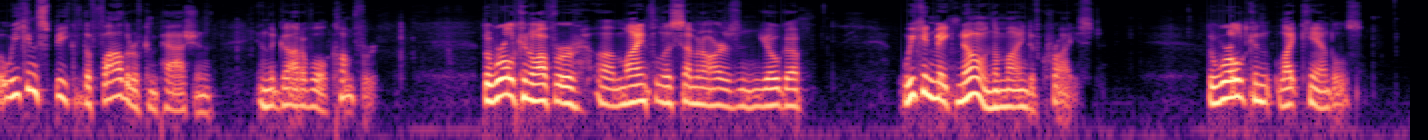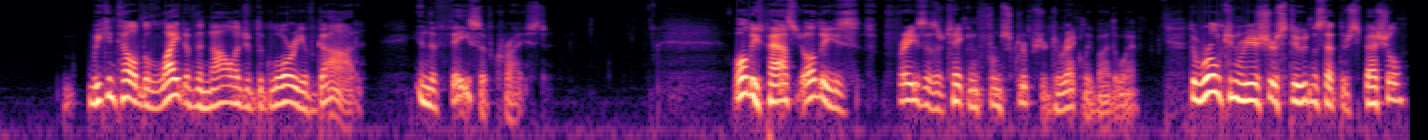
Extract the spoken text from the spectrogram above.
but we can speak of the Father of compassion and the God of all comfort. The world can offer uh, mindfulness seminars and yoga. We can make known the mind of Christ. The world can light candles. We can tell the light of the knowledge of the glory of God in the face of Christ. All these passages, all these phrases are taken from Scripture directly, by the way. The world can reassure students that they're special.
